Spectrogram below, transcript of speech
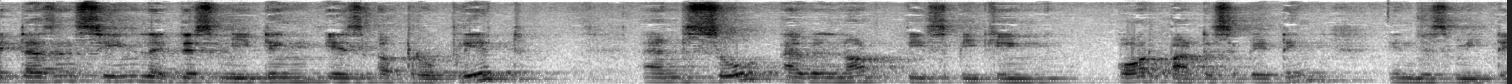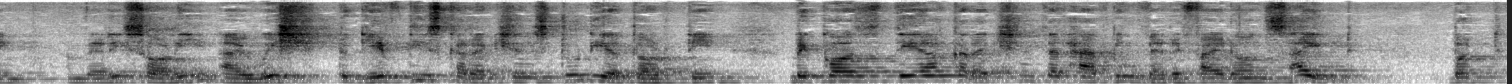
It doesn't seem like this meeting is appropriate, and so I will not be speaking or participating in this meeting. I'm very sorry. I wish to give these corrections to the authority because they are corrections that have been verified on site. But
